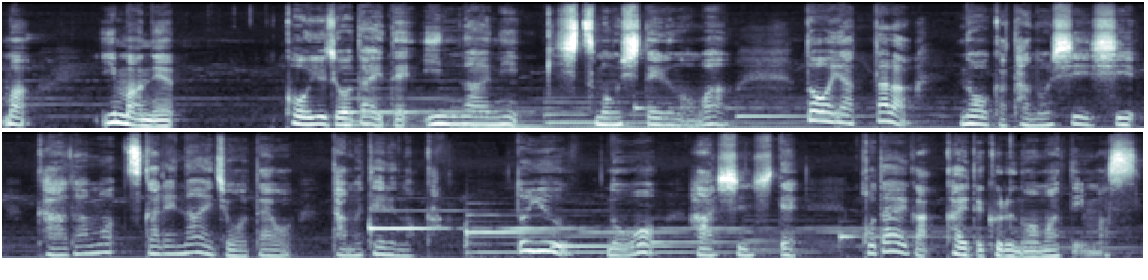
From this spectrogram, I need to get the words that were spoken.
まあ今ね、こういう状態でインナーに質問しているのは、どうやったら脳が楽しいし、体も疲れない状態を保てるのかというのを発信して答えが返ってくるのを待っています。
